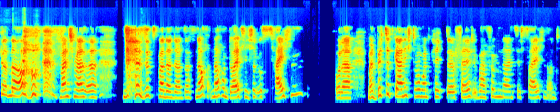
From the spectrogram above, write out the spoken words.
Genau. manchmal äh, sitzt man dann da und sagt, noch, noch ein deutlicheres Zeichen. Oder man bittet gar nicht drum und kriegt äh, Feld über 95 Zeichen und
